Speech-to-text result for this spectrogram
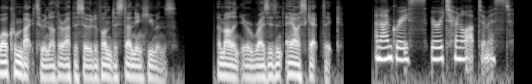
Welcome back to another episode of Understanding Humans. I'm Alan, your resident AI skeptic. And I'm Grace, your eternal optimist.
